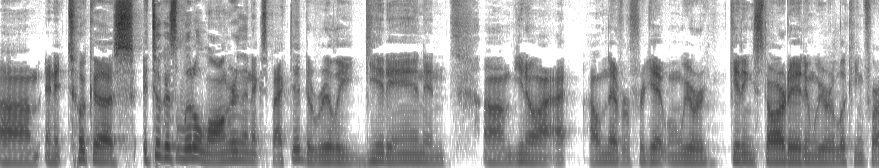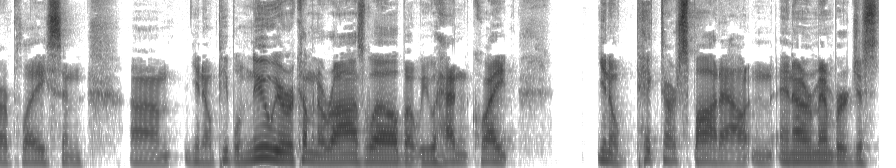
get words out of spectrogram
um, and it took us it took us a little longer than expected to really get in. And um, you know, I, I'll never forget when we were getting started and we were looking for our place, and um, you know, people knew we were coming to Roswell, but we hadn't quite you know picked our spot out. And and I remember just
